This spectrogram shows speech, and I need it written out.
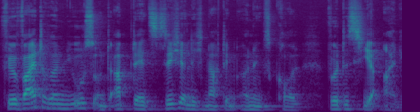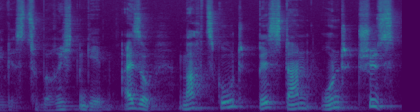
Für weitere News und Updates, sicherlich nach dem Earnings Call, wird es hier einiges zu berichten geben. Also macht's gut, bis dann und tschüss.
